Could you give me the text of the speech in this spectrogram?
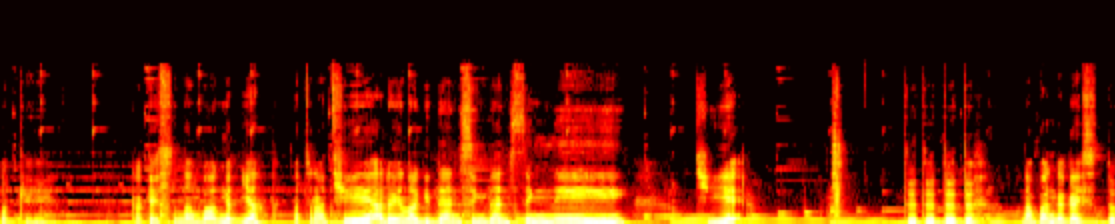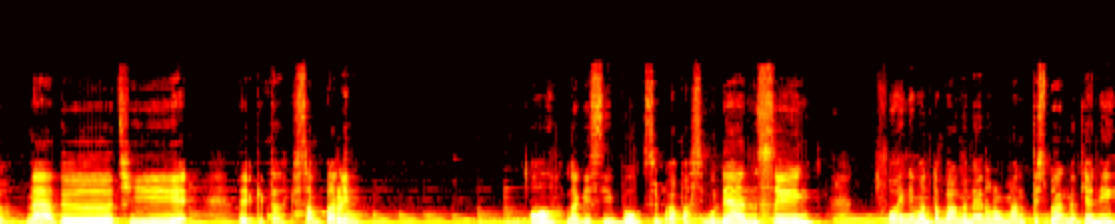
Oke. Kakek senang banget ya pacaran. Cie ada yang lagi dancing dancing nih. Cie. Tuh tuh tuh tuh. Nampak nggak guys? Tuh. Nah tuh cie. Ayo kita samperin oh lagi sibuk. Sibuk apa? Sibuk dancing wah ini mantap banget nih romantis banget ya nih.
